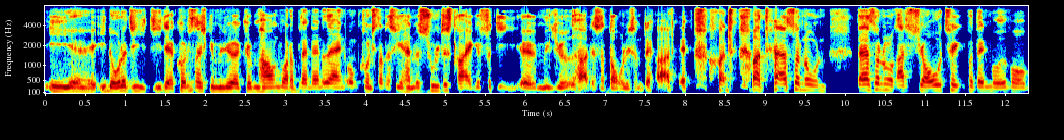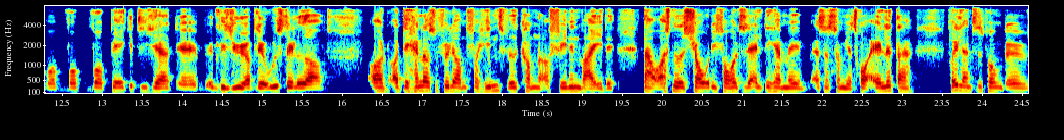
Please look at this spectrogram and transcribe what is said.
i, øh, i nogle af de, de der kunstneriske miljøer i København, hvor der blandt andet er en ung kunstner, der siger, at han vil sultestrække, fordi øh, miljøet har det så dårligt, som det har det. Og, og der, er så nogle, der er så nogle ret sjove ting på den måde, hvor, hvor, hvor, hvor begge de her øh, miljøer bliver udstillet, og, og, og det handler selvfølgelig om for hendes vedkommende at finde en vej i det. Der er også noget sjovt i forhold til alt det her med, altså som jeg tror alle, der på et eller andet tidspunkt øh,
